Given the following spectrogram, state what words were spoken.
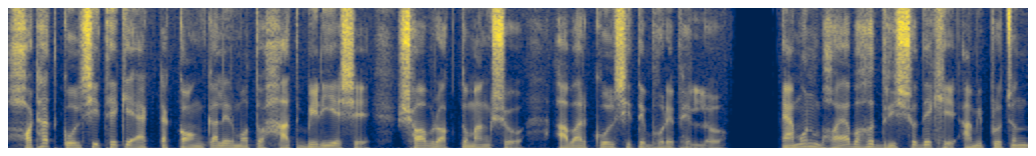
হঠাৎ কলসি থেকে একটা কঙ্কালের মতো হাত বেরিয়ে এসে সব রক্ত মাংস আবার কলসিতে ভরে ফেলল। এমন ভয়াবহ দৃশ্য দেখে আমি প্রচণ্ড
